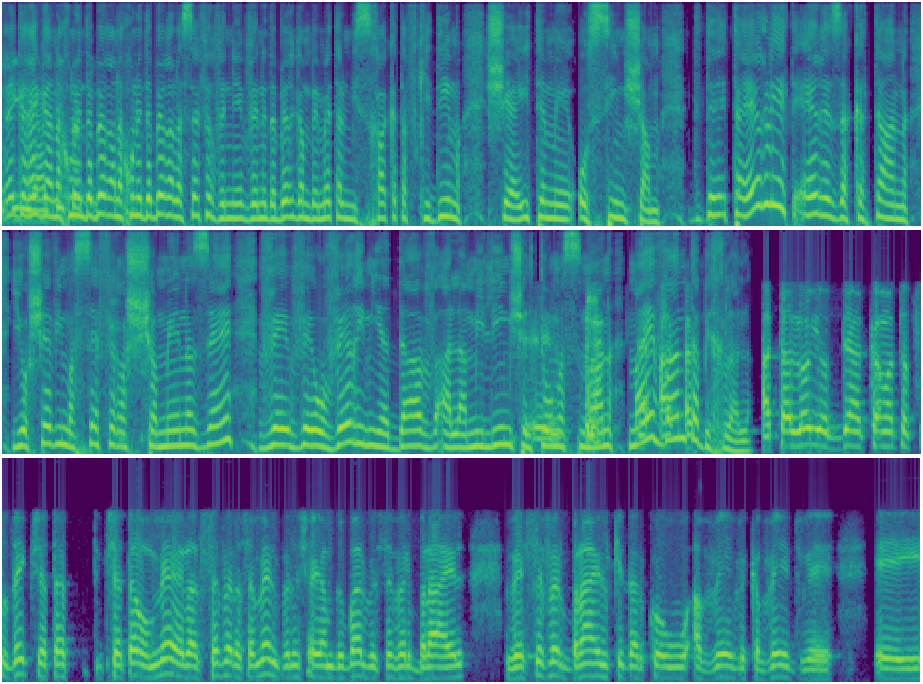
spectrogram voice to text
רגע, רגע, אנחנו את... נדבר, אנחנו נדבר על הספר ונדבר גם באמת על משחק התפקידים שהייתם עושים שם. תאר לי את ארז הקטן יושב עם הספר השמן הזה ו- ועובר עם ידיו על המילים של תומאס מן. מה הבנת בכלל? אתה לא יודע כמה אתה צודק כשאתה, כשאתה אומר הספר השמן, מפני שהיה מדובר בספר ברייל, וספר ברייל כדרכו הוא עבה וכבד, ו... אה,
